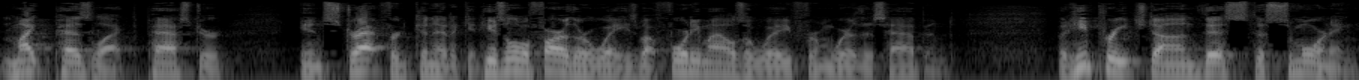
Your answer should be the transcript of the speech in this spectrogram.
Mike Peslak, pastor in Stratford, Connecticut. He's a little farther away. He's about 40 miles away from where this happened. But he preached on this this morning.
